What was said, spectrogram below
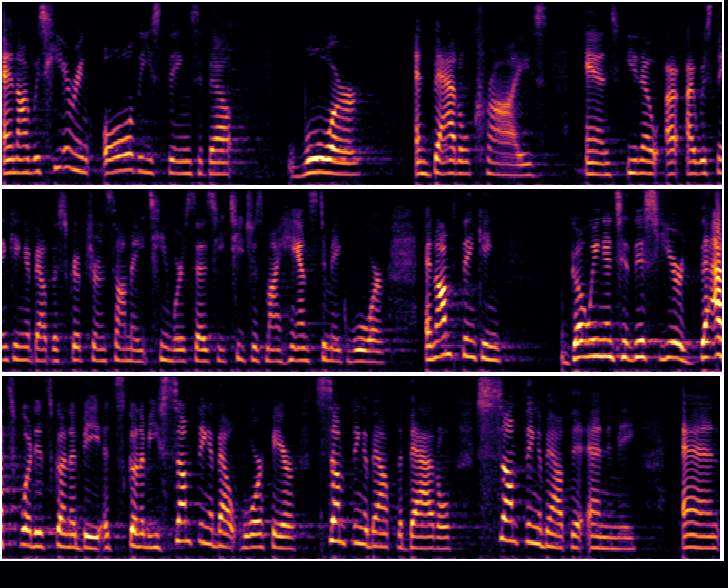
and I was hearing all these things about war and battle cries. And, you know, I, I, was thinking about the scripture in Psalm 18 where it says, He teaches my hands to make war. And I'm thinking, going into this year, that's what it's going to be. It's going to be something about warfare, something about the battle, something about the enemy. And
